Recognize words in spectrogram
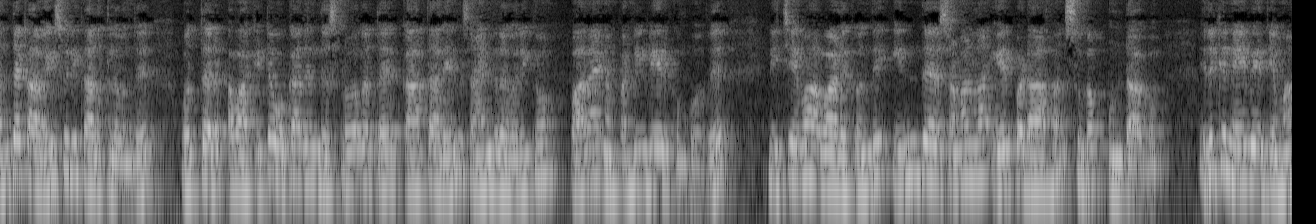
அந்த கா வைசூரி காலத்தில் வந்து ஒருத்தர் அவகிட்ட உட்காந்து இந்த ஸ்லோகத்தை காத்தாலேருந்து சாயந்தரம் வரைக்கும் பாராயணம் பண்ணிகிட்டே இருக்கும்போது நிச்சயமா அவளுக்கு வந்து இந்த சிரமம்லாம் ஏற்படாம சுகம் உண்டாகும். இதுக்கு நைவேத்தியமா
